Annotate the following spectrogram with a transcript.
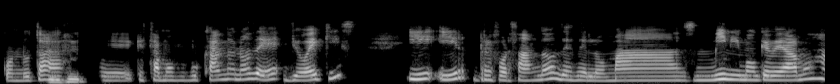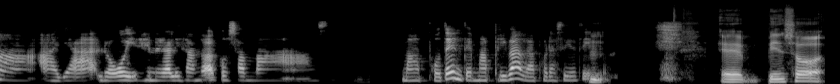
conductas eh, que estamos buscando, ¿no? De yo X y ir reforzando desde lo más mínimo que veamos a, ya luego ir generalizando a cosas más, más potentes, más privadas, por así decirlo. Mm. Eh, pienso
